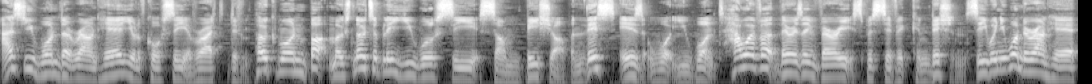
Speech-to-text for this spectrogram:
as you wander around here, you'll of course see a variety of different Pokemon, but most notably you will see some Bisharp, and this is what you want. However, there is a very specific condition. See, when you wander around here,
